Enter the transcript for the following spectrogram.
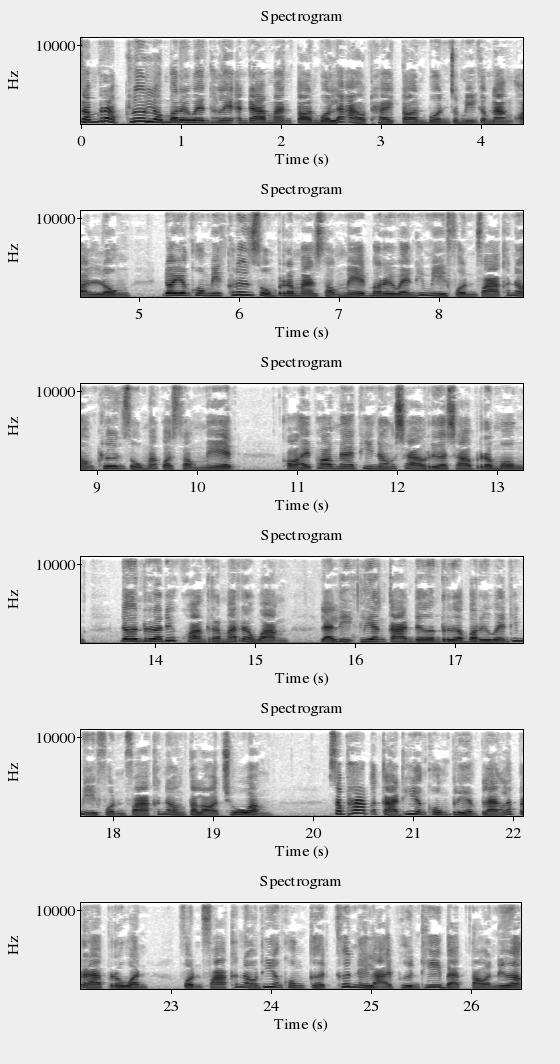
สำหรับคลื่นลมบริเวณทะเลอันดามันตอนบนและอ่าวไทยตอนบนจะมีกำลังอ่อนลง โดยยังคงมีคลื่นสูงประมาณ 2 เมตร บริเวณที่มีฝนฟ้าขนองคลื่นสูงมากกว่า 2 เมตร ขอให้พ่อแม่พี่น้องชาวเรือชาวประมง เดินเรือด้วยความระมัดระวัง และหลีกเลี่ยงการเดินเรือบริเวณที่มีฝนฟ้าขนองตลอดช่วง สภาพอากาศที่ยังคงเปลี่ยนแปลงและแปรปรวน ฝนฟ้าขนองที่ยังคงเกิดขึ้นในหลายพื้นที่แบบต่อเนื่อง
